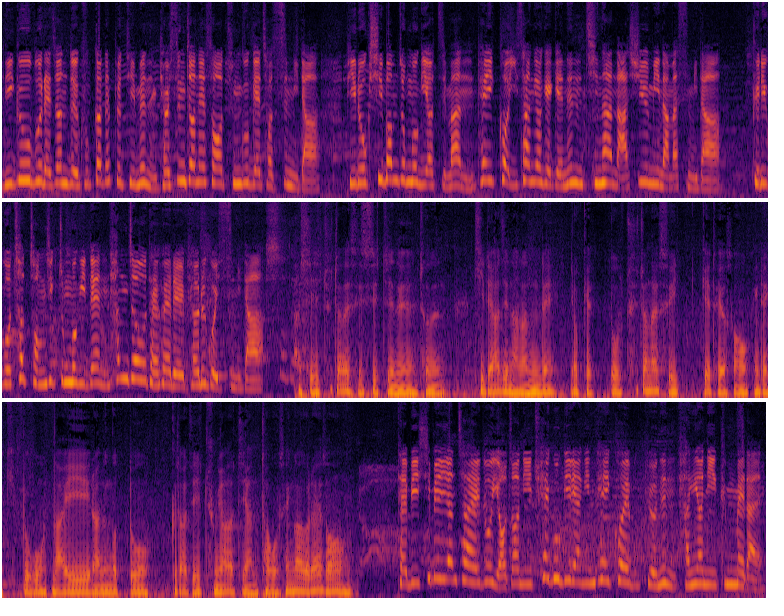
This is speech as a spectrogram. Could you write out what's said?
리그 오브 레전드 국가대표팀은 결승전에서 중국에 졌습니다. 비록 시범 종목이었지만 페이커 이상혁에게는 진한 아쉬움이 남았습니다. 그리고 첫 정식 종목이 된 항저우 대회를 벼르고 있습니다. 다시 출전할 수 있을지는 저는 기대하진 않았는데 이렇게 또 출전할 수 있게 되어서 굉장히 기쁘고 나이라는 것도 그다지 중요하지 않다고 생각을 해서 데뷔 11년 차에도 여전히 최고 기량인 페이커의 목표는 당연히 금메달.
